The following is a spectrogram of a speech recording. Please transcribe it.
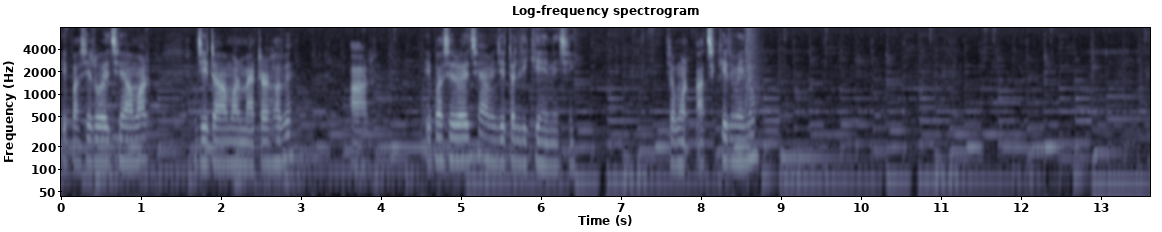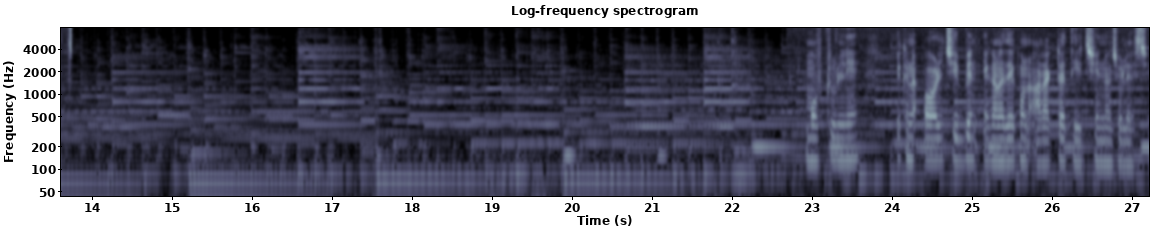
এপাশে পাশে রয়েছে আমার যেটা আমার ম্যাটার হবে। আর এপাশে পাশে রয়েছে আমি যেটা লিখে এনেছি। যেমন আজকের মেনু এখানে অল চিপবেন এখানে দেখুন আর একটা তীর চিহ্ন চলে এসছে।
